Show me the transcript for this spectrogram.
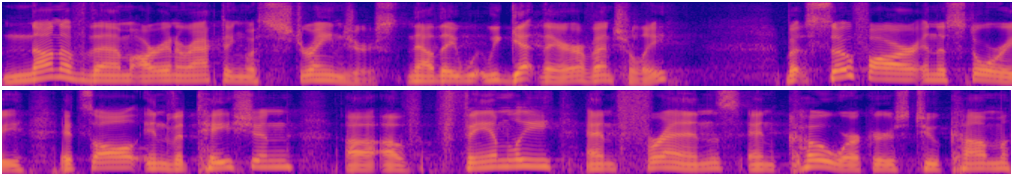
none of them are interacting with strangers. Now, they, we get there eventually, but so far in the story, it's all invitation uh, of family and friends and coworkers to come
